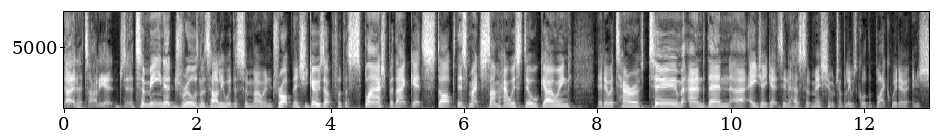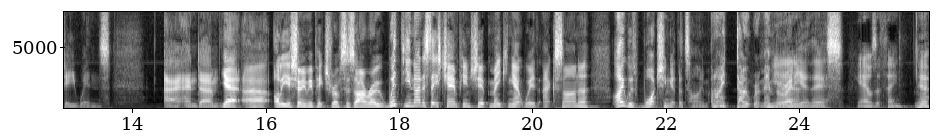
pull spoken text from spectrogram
uh, Natalya, Tamina drills Natalya with the Samoan drop. Then she goes up for the splash, but that gets stopped. This match somehow is still going. They do a Tower of Doom, and then uh, AJ gets in her submission, which I believe is called the Black Widow, and she wins. Uh, and um, yeah, uh, Ollie is showing me a picture of Cesaro with the United States Championship making out with Aksana. I was watching at the time, and I don't remember Yeah. any of this. Yeah, it was a thing. Yeah.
